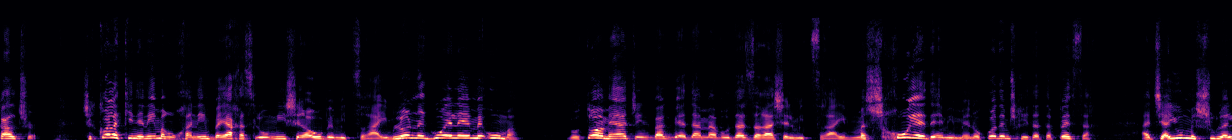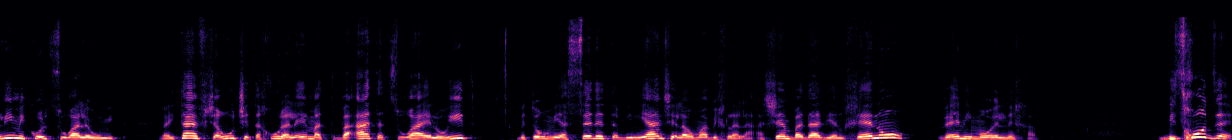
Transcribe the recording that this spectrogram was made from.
culture. שכל הקניינים הרוחניים ביחס לאומי שראו במצרים לא נגעו אליהם מאומה. ואותו המעט שנדבק בידם מעבודה זרה של מצרים, משכו ידיהם ממנו קודם שחיטת הפסח, עד שהיו משוללים מכל צורה לאומית. והייתה אפשרות שתחול עליהם הטבעת הצורה האלוהית בתור מייסדת הבניין של האומה בכללה. השם בדד ינחנו ואין עמו אל נכיו. בזכות זה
